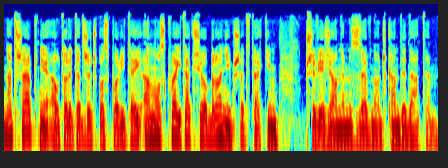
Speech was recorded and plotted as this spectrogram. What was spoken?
nadszarpnie autorytet Rzeczpospolitej, a Moskwa i tak się obroni przed takim przywiezionym z zewnątrz kandydatem.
